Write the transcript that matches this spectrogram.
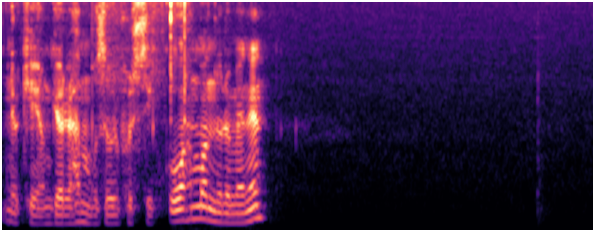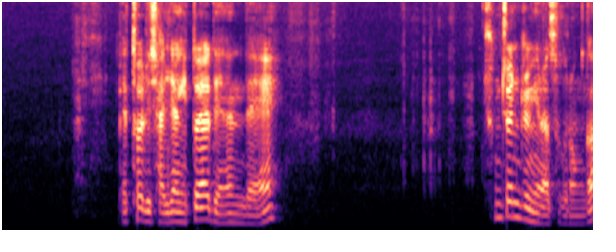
이렇게 연결을 한 모습을 볼 수 있고 한 번 누르면은 배터리 잔량이 떠야 되는데 충전 중이라서 그런가?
